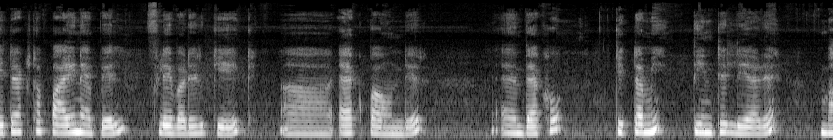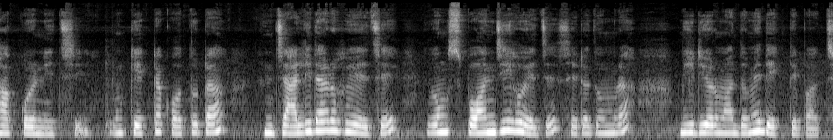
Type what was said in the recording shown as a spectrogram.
এটা একটা পাইন ফ্লেভারের কেক এক পাউন্ডের। দেখো, কেকটা আমি তিনটে লেয়ারে ভাগ করে নিচ্ছি। এবং কেকটা কতটা জালিদার হয়েছে এবং স্পঞ্জি হয়েছে, সেটা তোমরা ভিডিওর মাধ্যমে দেখতে পাচ্ছ।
